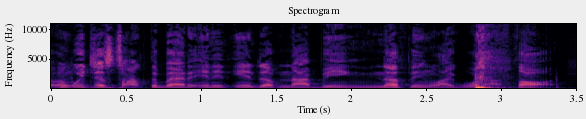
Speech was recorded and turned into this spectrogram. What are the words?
I, and we just talked about it, and it ended up not being nothing like what I thought.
